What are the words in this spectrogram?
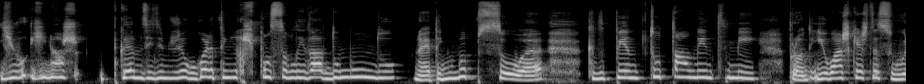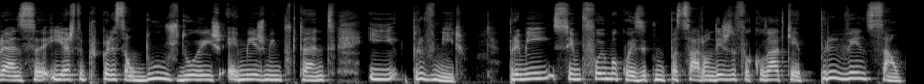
E, e, nós pegamos e dizemos: Eu agora tenho a responsabilidade do mundo, não é? Tenho uma pessoa que depende totalmente de mim. Pronto, e eu acho que esta segurança e esta preparação dos dois é mesmo importante e prevenir para mim sempre foi uma coisa que me passaram desde a faculdade que é prevenção.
